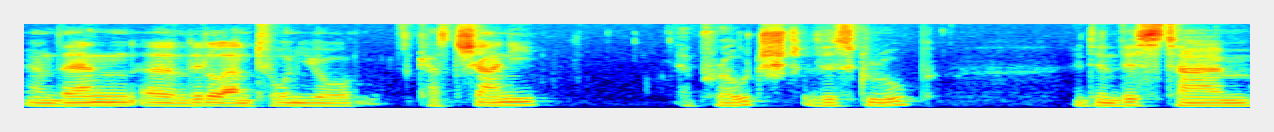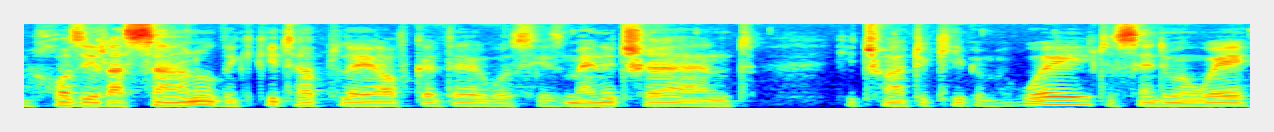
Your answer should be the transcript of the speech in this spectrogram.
And then uh, little Antonio Casciani approached this group. And in this time, Jose Razzano, the guitar player of Gardel, was his manager, and he tried to keep him away, to send him away.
